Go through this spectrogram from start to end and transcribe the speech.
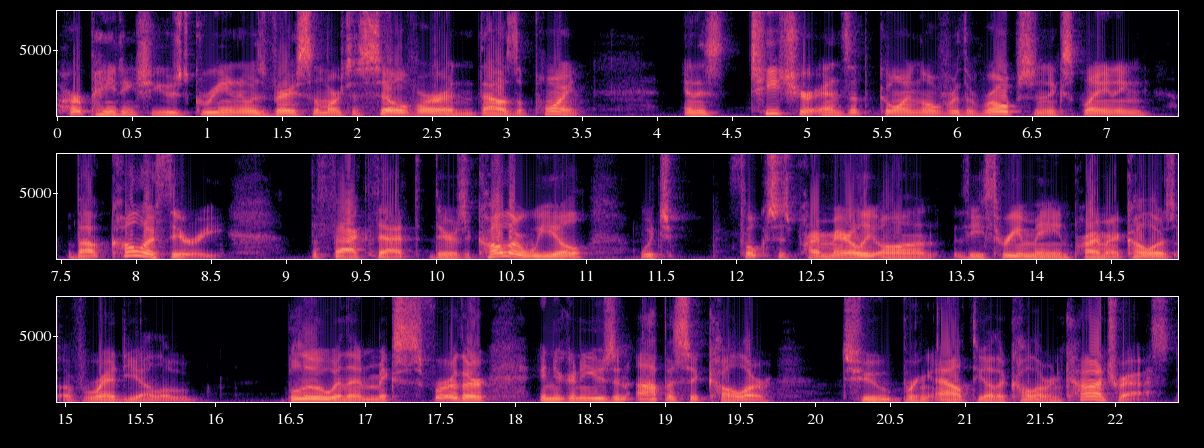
her painting, she used green and it was very similar to silver, and that was the point. And his teacher ends up going over the ropes and explaining about color theory. The fact that there's a color wheel which focuses primarily on the three main primary colors of red, yellow, blue, and then mixes further, and you're going to use an opposite color to bring out the other color in contrast,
